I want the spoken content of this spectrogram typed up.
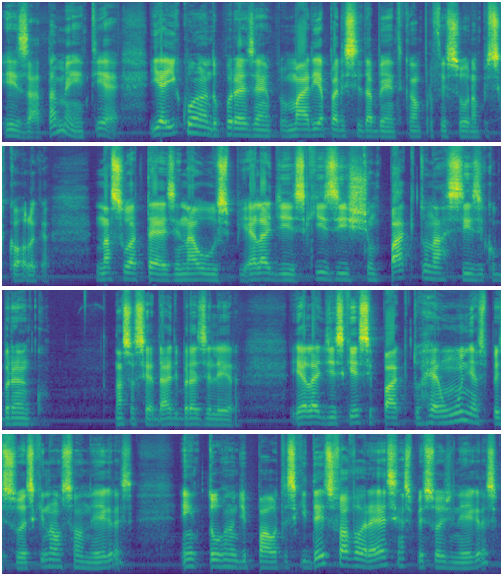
Exatamente, é. E aí quando, por exemplo, Maria Aparecida Bento, que é uma professora, uma psicóloga, na sua tese na USP, ela diz que existe um pacto narcísico branco na sociedade brasileira. E ela diz que esse pacto reúne as pessoas que não são negras em torno de pautas que desfavorecem as pessoas negras,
